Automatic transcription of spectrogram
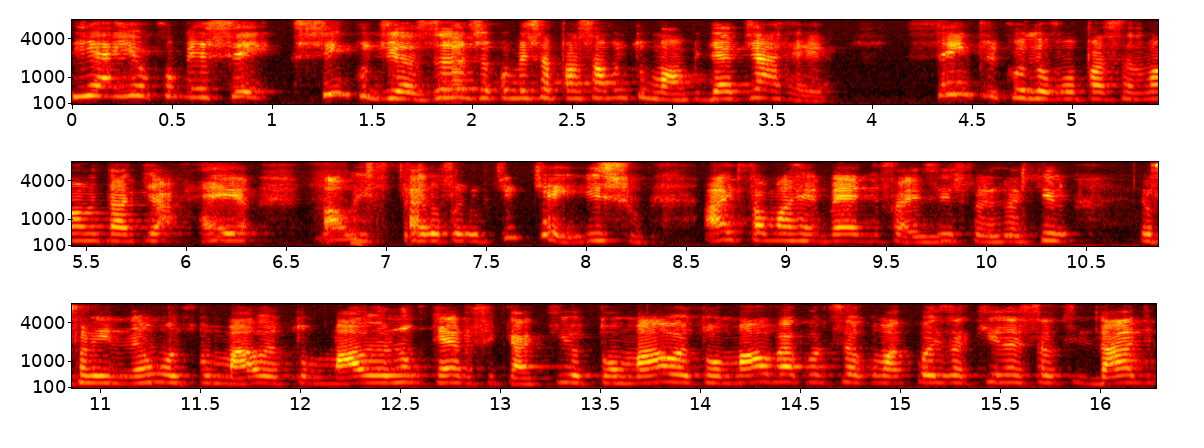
E aí eu comecei, cinco dias antes, eu comecei a passar muito mal, me deu diarreia. Sempre quando eu vou passando mal, me dá diarreia, mal-estar. Eu falei, o que, que é isso? Ai, toma remédio, faz isso, faz aquilo. Eu falei, não, eu tô mal, eu tô mal, eu não quero ficar aqui, eu tô mal, eu tô mal, vai acontecer alguma coisa aqui nessa cidade.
